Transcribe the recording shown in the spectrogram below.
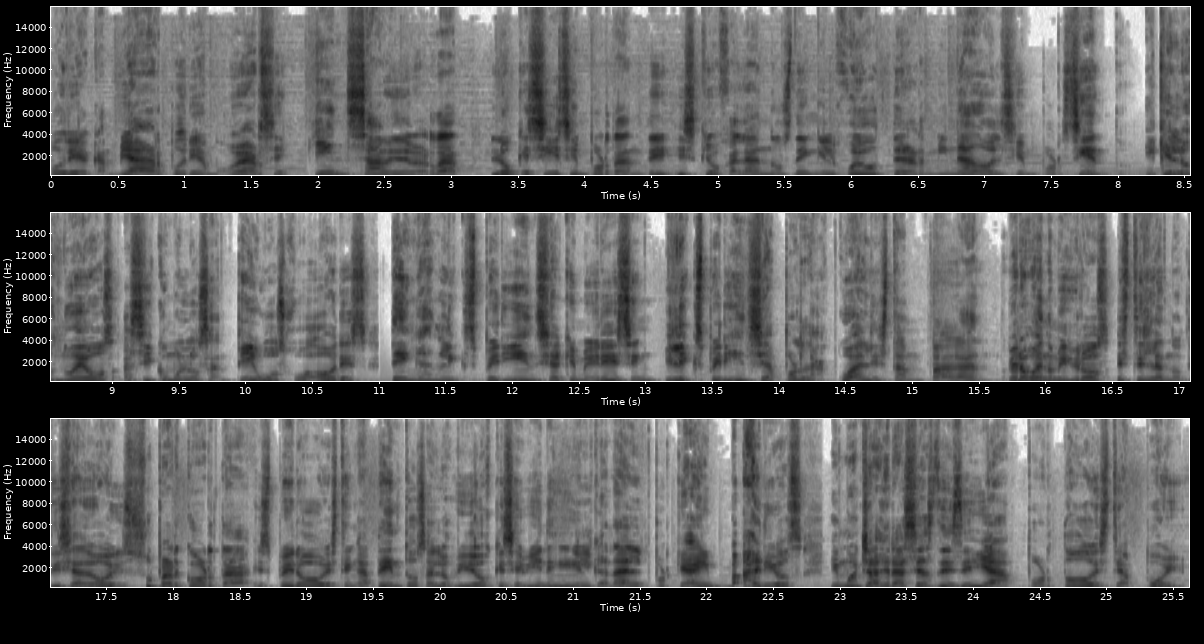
Podría cambiar, podría moverse, quién sabe de verdad. Lo que sí es importante es que ojalá nos den el juego terminado al 100% y que los nuevos, así como los antiguos jugadores, la experiencia que merecen y la experiencia por la cual están pagando. Pero bueno mis bros, esta es la noticia de hoy, súper corta, espero estén atentos a los videos que se vienen en el canal porque hay varios y muchas gracias desde ya por todo este apoyo.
